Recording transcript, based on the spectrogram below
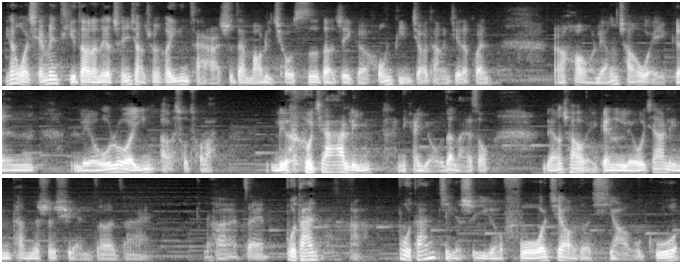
你看我前面提到的那个陈小春和应采儿是在毛里求斯的这个红顶教堂结的婚，然后梁朝伟跟刘若英啊说错了，刘嘉玲，你看又在乱说。梁朝伟跟刘嘉玲他们是选择在啊在不丹啊不丹这个是一个佛教的小国，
